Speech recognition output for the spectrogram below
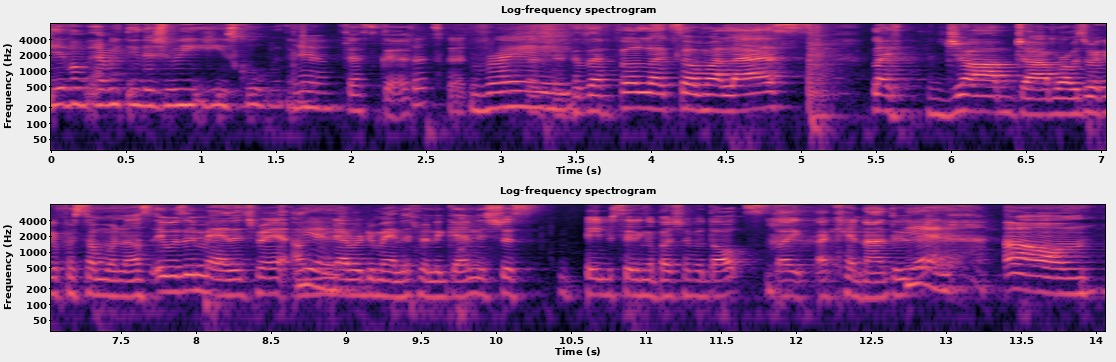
give him everything that you need, he's cool with it. Yeah, that's good. that's good. Right. Because I feel like so my last like job job where I was working for someone else, it was in management. I'll Yeah. never do management again. It's just babysitting a bunch of adults. Like I cannot do that. Um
